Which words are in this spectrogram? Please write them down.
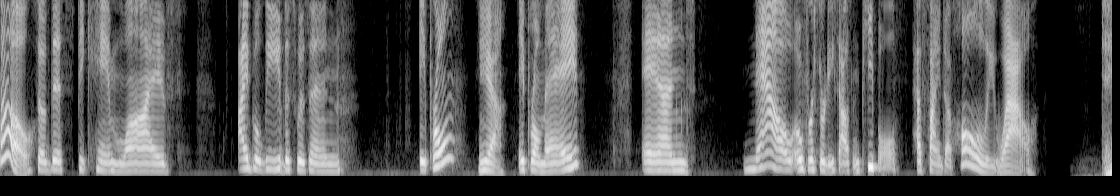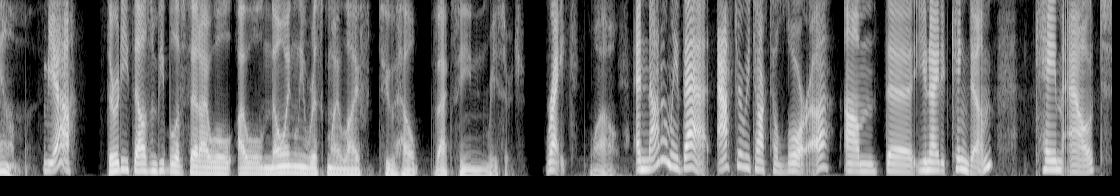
Oh. So, this became live. I believe this was in April. Yeah. April, May. And now over 30,000 people have signed up. Holy wow. Damn. Yeah. 30,000 people have said I will I will knowingly risk my life to help vaccine research. Right. Wow. And not only that, after we talked to Laura, um, the United Kingdom came out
